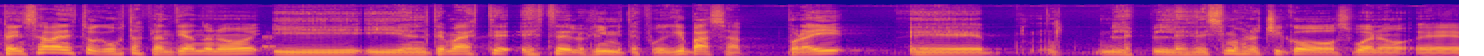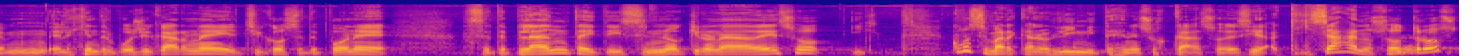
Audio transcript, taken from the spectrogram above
Pensaba en esto que vos estás planteando, ¿no? Y, en el tema este, este de los límites, porque ¿qué pasa? Por ahí eh, les, decimos a los chicos, bueno, eh, elegí entre pollo y carne y el chico se te pone, se te planta y te dice, no quiero nada de eso. ¿Y ¿Cómo se marcan los límites en esos casos? Es decir, quizás a nosotros,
